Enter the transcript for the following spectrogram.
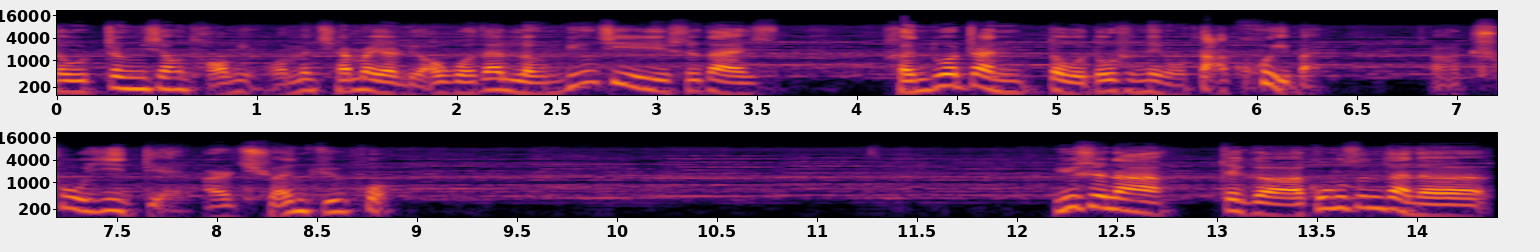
都争相逃命。我们前面也聊过，在冷兵器时代，很多战斗都是那种大溃败，啊，触一点而全局破。于是呢，这个公孙瓒的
